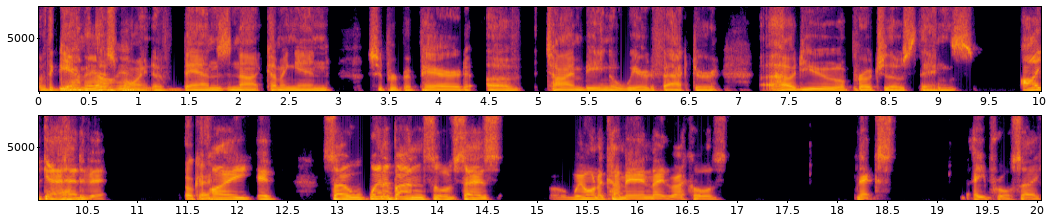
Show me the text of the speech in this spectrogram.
of the Yeah, game at this are, yeah. point of bands not coming in super prepared of time being a weird factor how do you approach those things I get ahead of it. okay I if so when a band sort of says we want to come in make the records next April, say,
